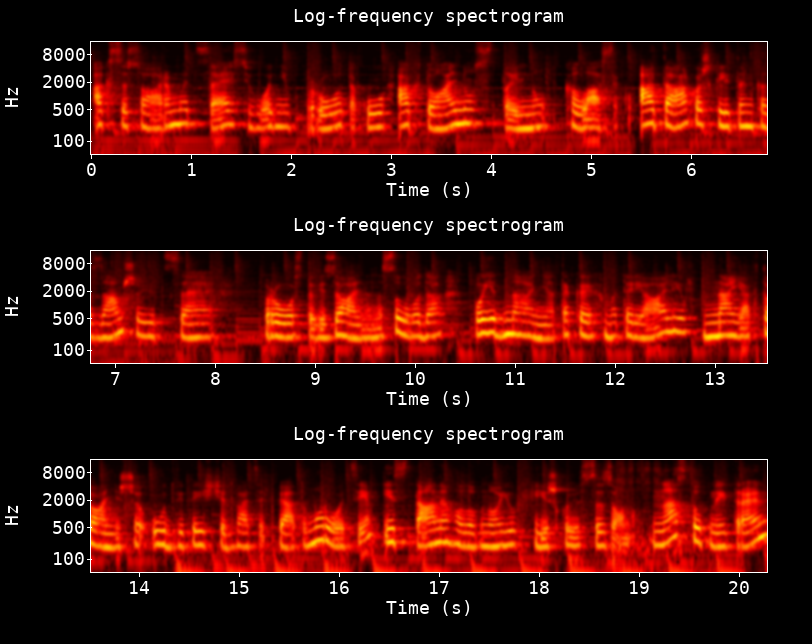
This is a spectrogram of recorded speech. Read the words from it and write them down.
аксесуарами. Це сьогодні про таку актуальну стильну класику. А також клітинка з замшею це просто візуальна насолода, поєднання таких матеріалів найактуальніше у 2025 році і стане головною фішкою сезону. Наступний тренд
